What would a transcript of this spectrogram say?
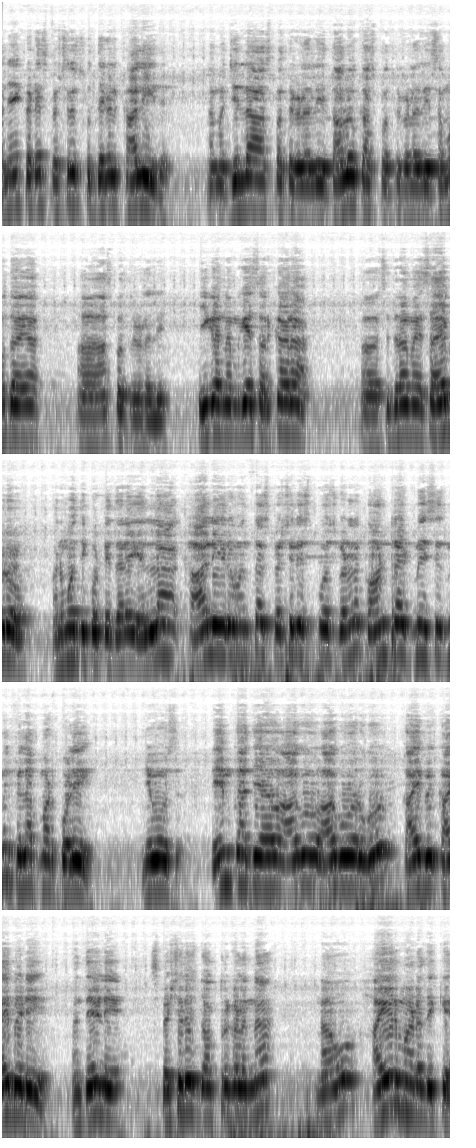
ಅನೇಕ ಕಡೆ ಸ್ಪೆಷಲಿಸ್ಟ್ ಹುದ್ದೆಗಳು ಖಾಲಿ ಇದೆ. ನಮ್ಮ ಜಿಲ್ಲಾ ಆಸ್ಪತ್ರೆಗಳಲ್ಲಿ, ತಾಲೂಕು ಆಸ್ಪತ್ರೆಗಳಲ್ಲಿ, ಸಮುದಾಯ ಆಸ್ಪತ್ರೆಗಳಲ್ಲಿ. ಈಗ ನಮಗೆ ಸರ್ಕಾರ ಸಿದ್ದರಾಮಯ್ಯ ಸಾಹೇಬರು ಅನುಮತಿ ಕೊಟ್ಟಿದ್ದಾರೆ. ಎಲ್ಲ ಖಾಲಿ ಇರುವಂತ ಸ್ಪೆಷಲಿಸ್ಟ್ ಪೋಸ್ಟ್ಗಳನ್ನು ಕಾಂಟ್ರಾಕ್ಟ್ ಬೇಸಿಸ್ ಮೇಲೆ ಫಿಲ್ ಅಪ್ ಮಾಡ್ಕೊಳ್ಳಿ. ನೀವು ನೇಮಕಾತಿ ಆಗೋ- ಆಗೋ, ಆಗುವವರೆಗೂ ಕಾಯ್ಬೇ, ಕಾಯಬೇಡಿ ಅಂತ ಹೇಳಿ ಸ್ಪೆಷಲಿಸ್ಟ್ ಡಾಕ್ಟರ್ಗಳನ್ನು ನಾವು ಹೈರ್ ಮಾಡೋದಕ್ಕೆ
